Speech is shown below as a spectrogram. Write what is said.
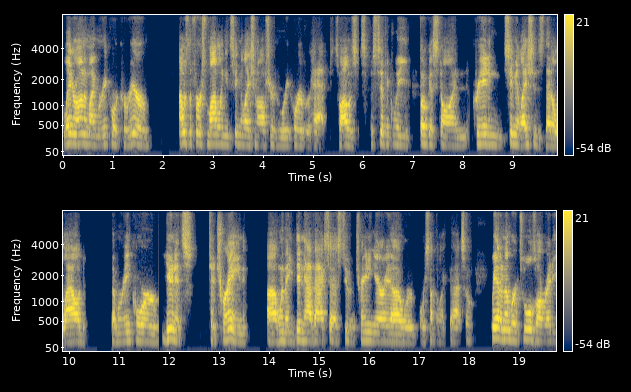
later on in my Marine Corps career, I was the first modeling and simulation officer the Marine Corps ever had. So I was specifically focused on creating simulations that allowed the Marine Corps units to train uh, when they didn't have access to a training area or, or something like that. So we had a number of tools already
